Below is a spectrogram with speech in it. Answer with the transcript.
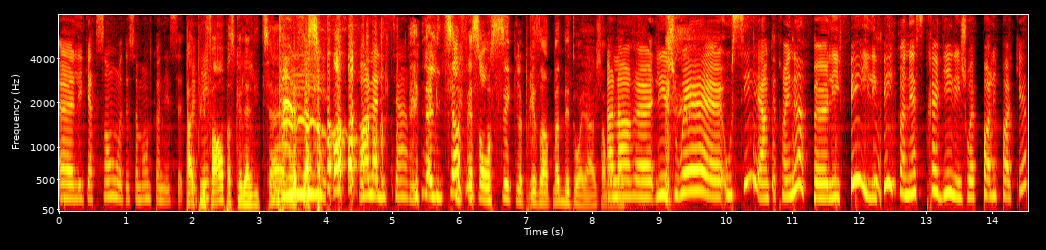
euh, les garçons de ce monde connaissent. Parle plus fort parce que la litière Oui. fait son... Ah, la litière, oui. La litière fait son cycle présentement de nettoyage. ça va bien. Alors, euh, les jouets euh, aussi, en 89, euh, les filles, les filles connaissent très bien les jouets Polly Pocket.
